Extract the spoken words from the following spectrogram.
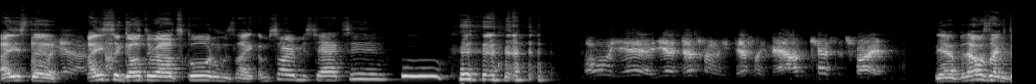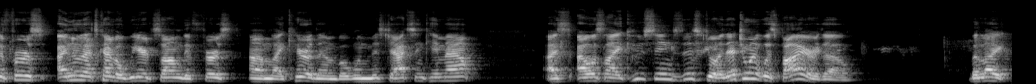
I used to, oh, yeah. I used to go throughout school and was like, "I'm sorry, Miss Jackson." Woo. oh yeah, yeah, definitely definitely, man. Outkast is fire. Yeah, but that was like the first. I know that's kind of a weird song to first um, like hear of them, but when Miss Jackson came out, I, I was like, who sings this joint? That joint was fire though. But like,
